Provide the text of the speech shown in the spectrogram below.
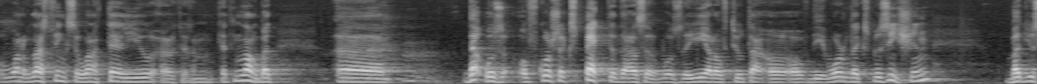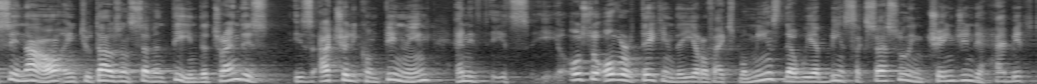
one of the last things I want to tell you, because uh, I'm getting long, but uh, that was, of course, expected as it was the year of, of the World Exposition. But you see now, in 2017, the trend is is actually continuing and it, it's also overtaking the year of Expo means that we have been successful in changing the habits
